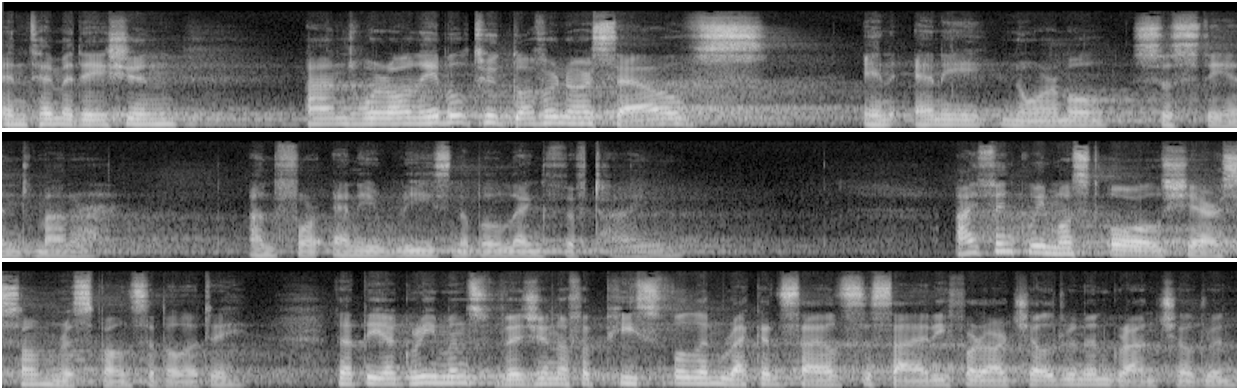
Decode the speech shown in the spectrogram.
intimidation, and we're unable to govern ourselves in any normal, sustained manner and for any reasonable length of time. I think we must all share some responsibility that the agreement's vision of a peaceful and reconciled society for our children and grandchildren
